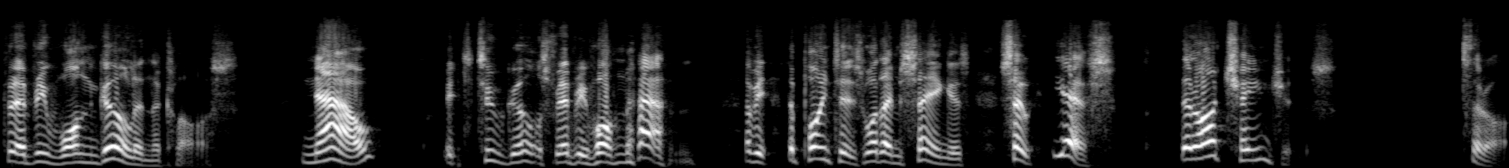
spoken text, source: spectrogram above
for every one girl in the class. Now, it's two girls for every one man. I mean, the point is, what I'm saying is, so yes, there are changes. There are.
